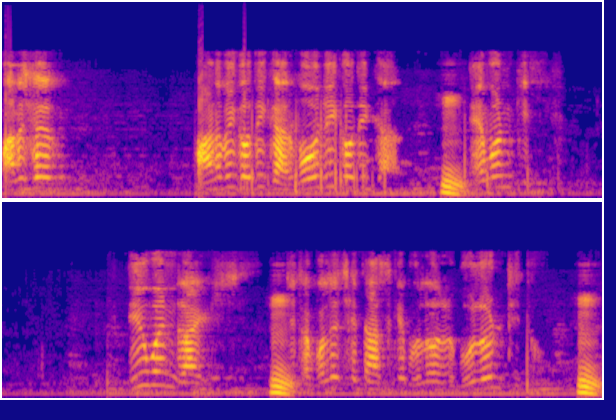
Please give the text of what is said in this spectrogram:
মানুষের মানবিক অধিকার মৌলিক অধিকার এমনকি হিউম্যান রাইটস যেটা বলে সেটা আজকে ভুল- ভুলুণ্ঠিত। হুম।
